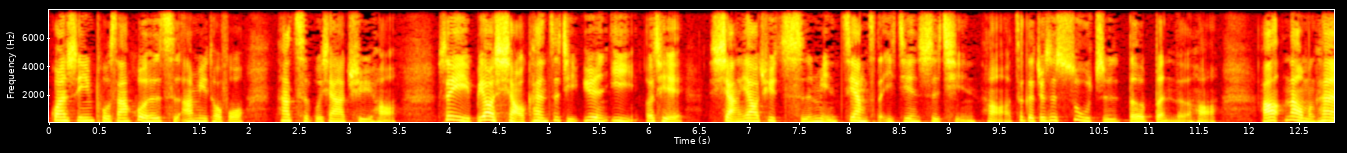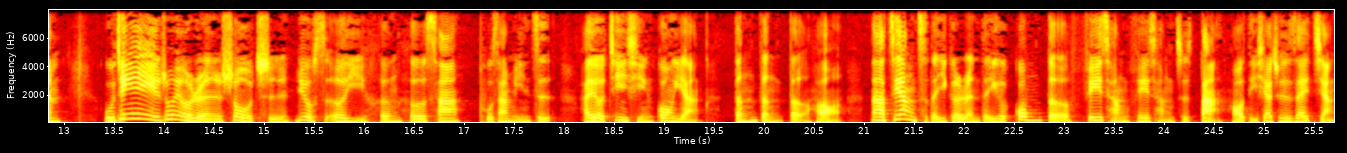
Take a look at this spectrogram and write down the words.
观世音菩萨或者是持阿弥陀佛，他持不下去哈。所以不要小看自己愿意而且想要去持名这样子的一件事情哈。这个就是素质得本了哈。好，那我们看五经义，若有人受持六十二亿恒河沙菩萨名字，还有进行供养等等的哈。那这样子的一个人的一个功德非常非常之大，好，底下就是在讲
